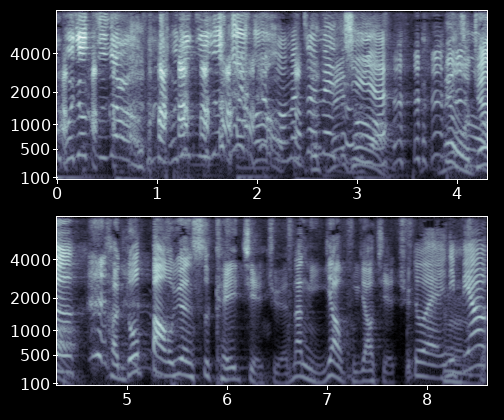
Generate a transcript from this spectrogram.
我就知道，我就知道，我们最被拒绝。因为我觉得很多抱怨是可以解决，那你要不要？解决，对，你不要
